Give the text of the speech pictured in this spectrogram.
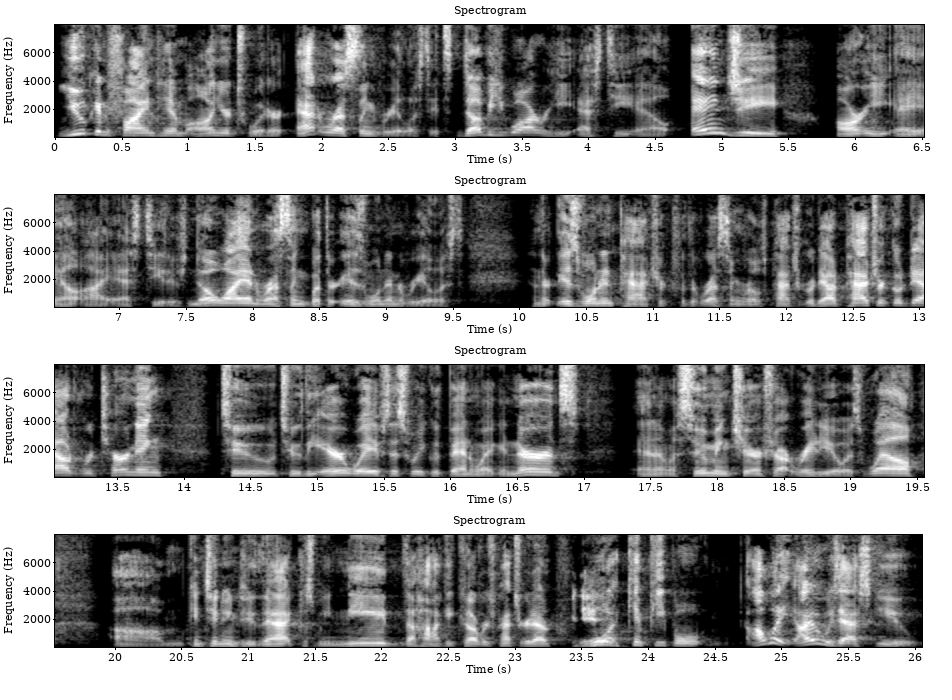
You can find him on your Twitter at Wrestling Realist. It's W R E S T L N G R E A L I S T. There's no I in wrestling, but there is one in Realist. And there is one in Patrick for the Wrestling Realist, Patrick O'Dowd. Patrick O'Dowd returning to, to the airwaves this week with Bandwagon Nerds. And I'm assuming Chair Shot Radio as well. Um, continuing to do that because we need the hockey coverage. Patrick O'Dowd, do. what can people, I'll let, I always ask you,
